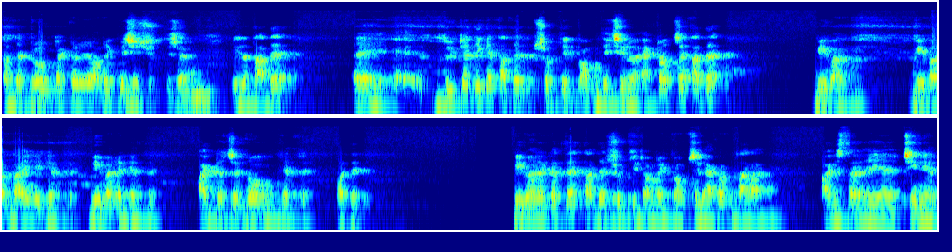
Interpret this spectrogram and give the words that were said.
তাদের ড্রোন টেকনোলজি অনেক বেশি শক্তিশালী। কিন্তু তাদের দুইটা দিকে তাদের শক্তির কমতি ছিল। একটা হচ্ছে তাদের বিমান। বিমান বাহিনীর ক্ষেত্রে, বিমানের ক্ষেত্রে, আরেকটা হচ্ছে নৌ ক্ষেত্রে তাদের। বিমানের ক্ষেত্রে তাদের শক্তিটা অনেক কম ছিল। এখন তারা পাকিস্তান চীনের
